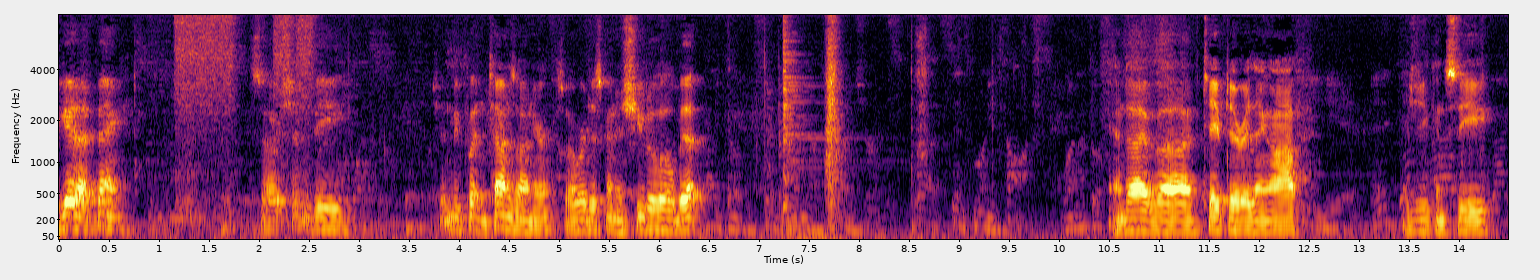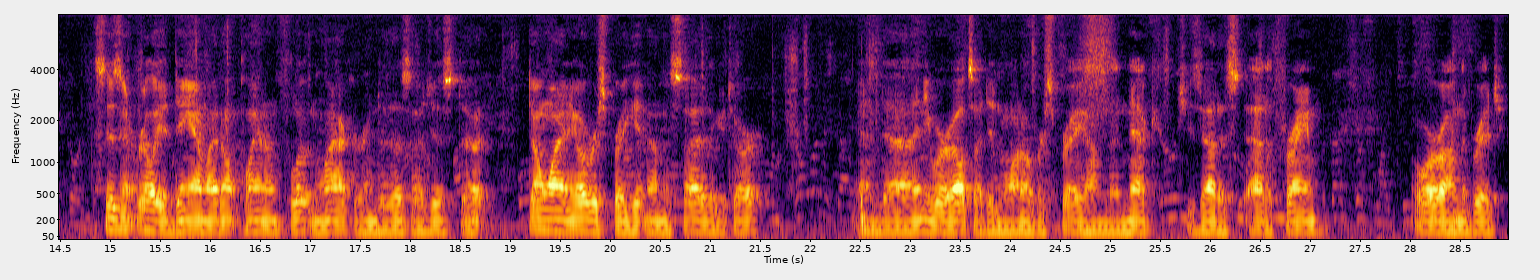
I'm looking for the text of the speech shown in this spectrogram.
good, I think. So it shouldn't be, shouldn't be putting tons on here. So we're just going to shoot a little bit. And I've, uh, I've taped everything off. As you can see, this isn't really a dam. I don't plan on floating lacquer into this. I just uh, don't want any overspray getting on the side of the guitar. And uh, anywhere else I didn't want overspray on the neck, which is out of, out of frame, or on the bridge.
